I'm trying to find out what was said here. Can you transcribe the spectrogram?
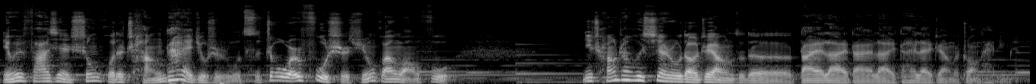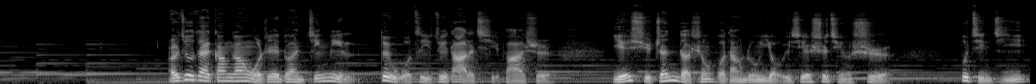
你会发现生活的常态就是如此，周而复始，循环往复。你常常会陷入到这样子的呆赖、呆赖、呆赖这样的状态里面。而就在刚刚，我这段经历对我自己最大的启发是：也许真的生活当中有一些事情是不紧急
